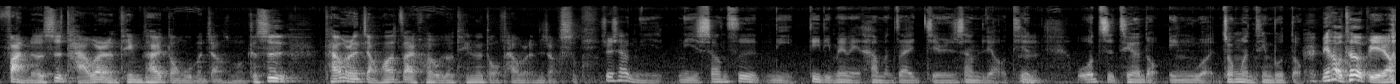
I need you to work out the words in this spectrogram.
反而是台湾人听不太懂我们讲什么。可是台湾人讲话再快，我都听得懂台湾人在讲什么。就像你，你上次你弟弟妹妹他们在捷运上聊天，我只听得懂英文，中文听不懂。你好特别哦。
